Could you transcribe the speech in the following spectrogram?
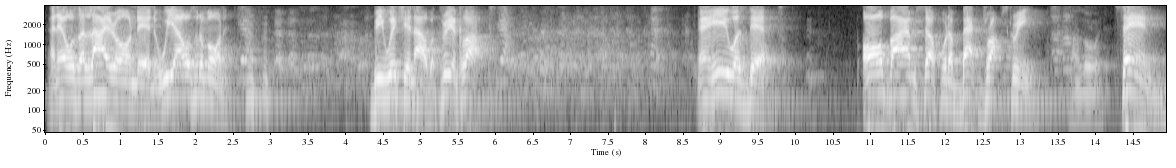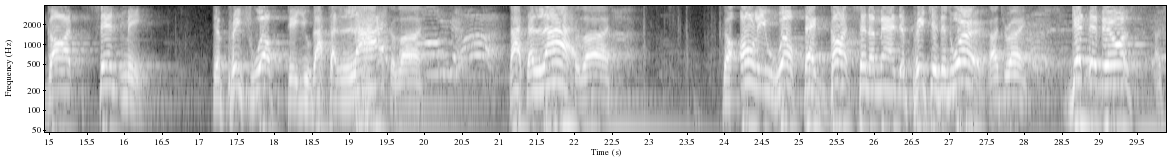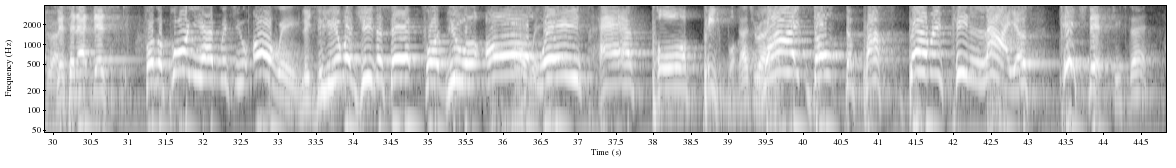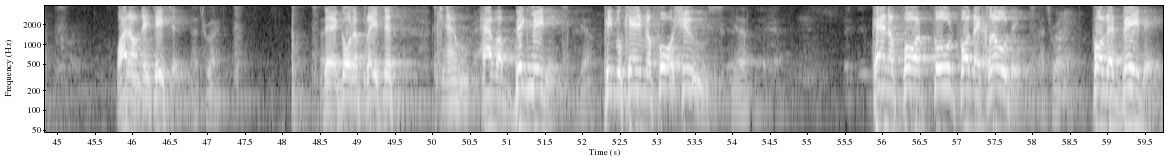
And there was a liar on there in the wee hours of the morning. Bewitching hour, three o'clock. Yeah. And he was there, all by himself with a backdrop screen, My Lord. Saying, God sent me to preach wealth to you. That's a lie. That's a lie. That's a lie. That's a lie. The only wealth that God sent a man to preach is his word. That's right. Get me, viewers. That's right. Listen at this. For the poor ye have with you always. Do you hear what Jesus said? For you will always have poor people. That's right. Why don't the prosperity liars teach this? Teach that. Why don't they teach it? That's right. They go to places and have a big meeting. Yeah. People can't even afford shoes. Yeah. Can't afford food for their clothing, That's right. for their baby.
